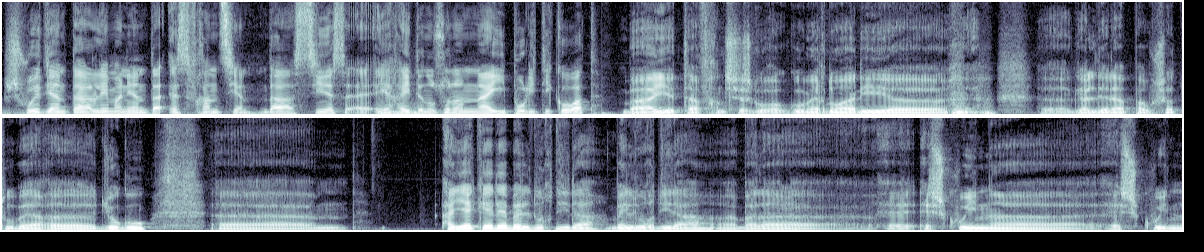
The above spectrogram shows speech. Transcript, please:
Suedian eta Alemanian eta ez Frantzian. Da, zinez, erraiten duzuna nahi politiko bat? Bai, eta Frantses gobernuari galdera pausatu behar uh, diogu. Haiek ere beldur dira, beldur dira, eh, bada eh, eskuin, eh, eskuin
